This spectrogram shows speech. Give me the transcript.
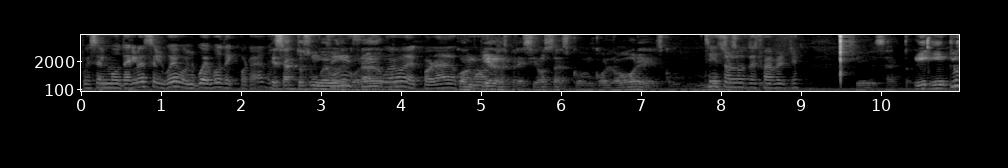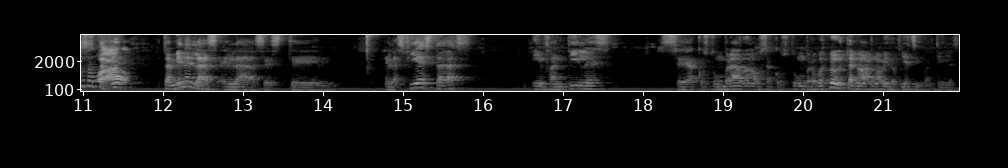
Pues el modelo es el huevo, el huevo decorado. Exacto, es un huevo decorado. huevo con, decorado. Con piedras preciosas, con colores, con... Sí, son los de Fabergé. Sí, exacto. Y, incluso también, en las, en las, este, en las fiestas infantiles se acostumbraba o se acostumbra, bueno, ahorita no, no ha habido fiestas infantiles,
